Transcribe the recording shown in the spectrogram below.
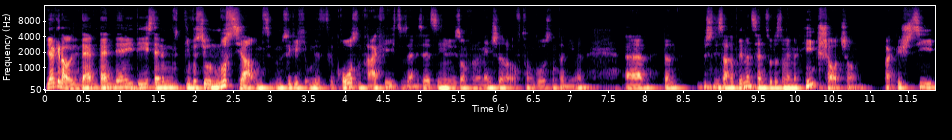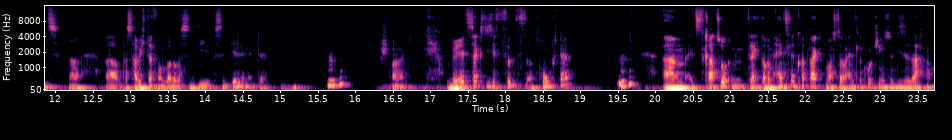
Ja, genau. Dein, dein, deine Idee ist, deine die Vision muss ja, um, um wirklich um jetzt groß und tragfähig zu sein, das ist ja jetzt nicht nur die Vision von einem Menschen, sondern oft von großen Unternehmen, ähm, dann müssen die Sachen drinnen sein, so dass man, wenn man hinschaut schon, praktisch sieht, ja, äh, was habe ich davon oder was sind die, was sind die Elemente. Mhm. Mhm. Spannend. Und wenn du jetzt sagst, diese fünf äh, Punkte, Mhm. Ähm, jetzt gerade so im, vielleicht auch im Einzelkontakt, du machst ja auch Einzelcoachings und diese Sachen,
